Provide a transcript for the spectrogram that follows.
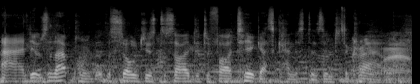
and it was at that point that the soldiers decided to fire tear gas canisters into the crowd. Wow.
